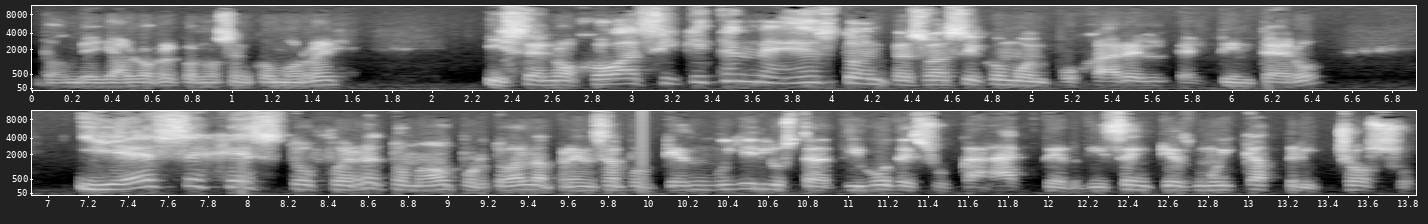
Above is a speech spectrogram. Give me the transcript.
donde ya lo reconocen como rey. Y se enojó así, quítenme esto, empezó así como a empujar el, tintero. Y ese gesto fue retomado por toda la prensa porque es muy ilustrativo de su carácter. Dicen que es muy caprichoso,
